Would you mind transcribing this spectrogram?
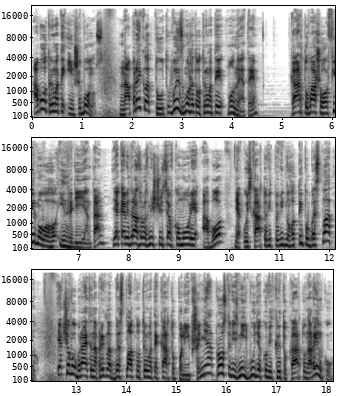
або отримати інший бонус. Наприклад, тут ви зможете отримати монети, карту вашого фірмового інгредієнта, яка відразу розміщується в коморі, або якусь карту відповідного типу безплатно. Якщо ви обираєте, наприклад, безплатно отримати карту поліпшення, просто візьміть будь-яку відкриту карту на ринку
